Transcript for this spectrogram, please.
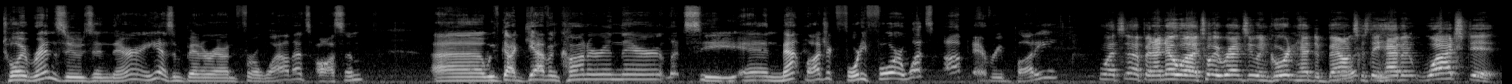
Toy Renzu's in there. He hasn't been around for a while. That's awesome. Uh, we've got Gavin Connor in there. Let's see, and Matt Logic forty four. What's up, everybody? What's up? And I know uh, Toy Renzu and Gordon had to bounce because they haven't watched it.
